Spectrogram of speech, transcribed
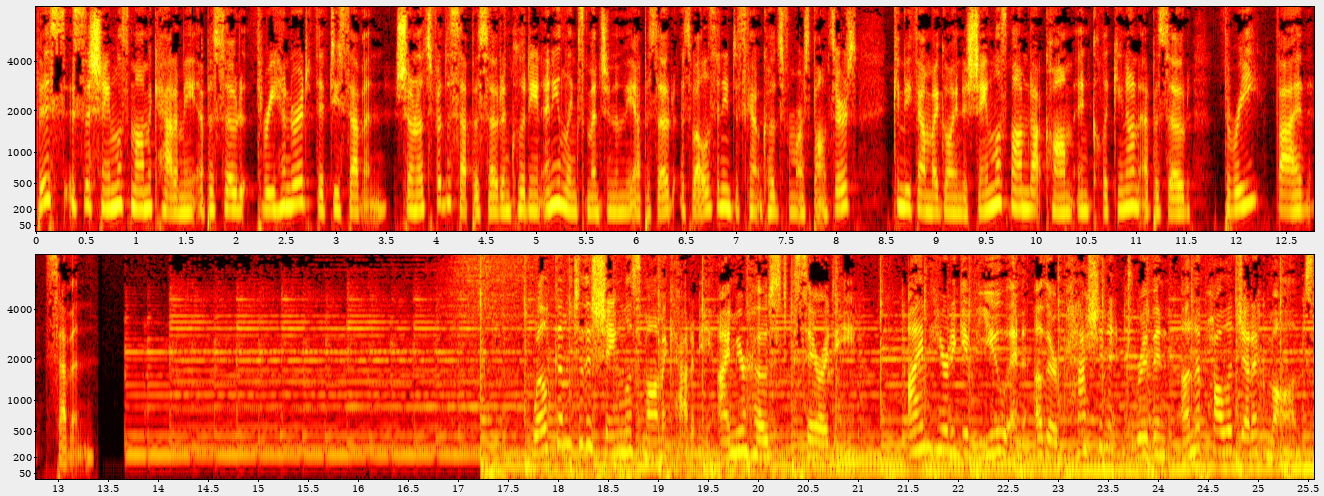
This is the Shameless Mom Academy, episode 357. Show notes for this episode, including any links mentioned in the episode, as well as any discount codes from our sponsors, can be found by going to shamelessmom.com and clicking on episode 357. Welcome to the Shameless Mom Academy. I'm your host, Sarah Dean. I'm here to give you and other passionate, driven, unapologetic moms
